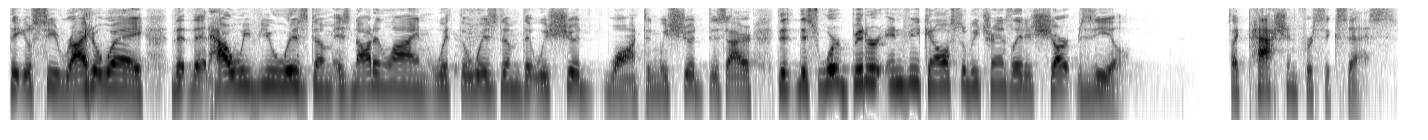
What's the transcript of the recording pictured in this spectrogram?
that you'll see right away that, that how we view wisdom is not in line with the wisdom that we should want and we should desire. This, this word bitter envy can also be translated sharp zeal. It's like passion for success.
